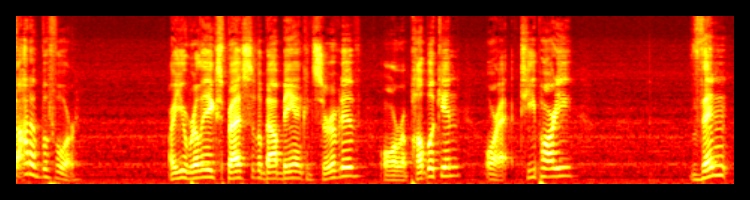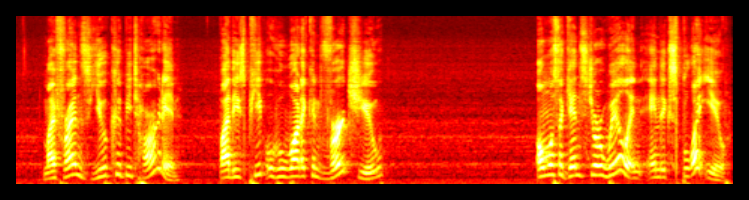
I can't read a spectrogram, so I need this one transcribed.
thought of before. Are you really expressive about being a conservative or a Republican or a Tea Party? Then, my friends, you could be targeted by these people who want to convert you almost against your will and, and exploit you.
